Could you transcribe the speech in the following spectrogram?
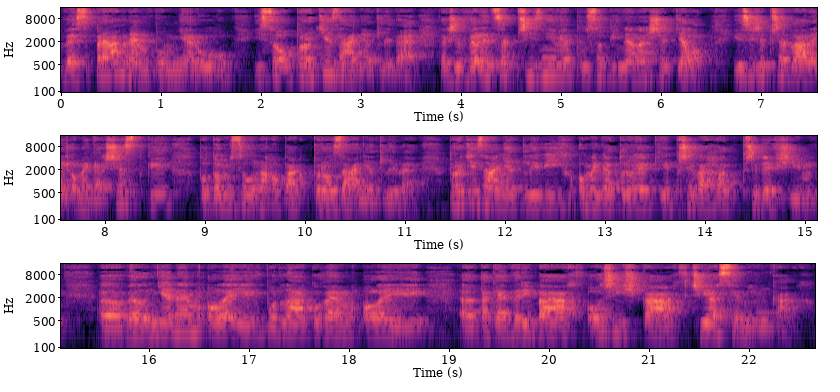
ve správném poměru jsou protizánětlivé, takže velice příznivě působí na naše tělo. Jestliže převládají omega-6, potom jsou naopak prozánětlivé. Protizánětlivých omega-3 je převaha především eh, ve lněném oleji, v bodlákovém oleji, eh, také v rybách, v oříškách, v čia semínkách.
